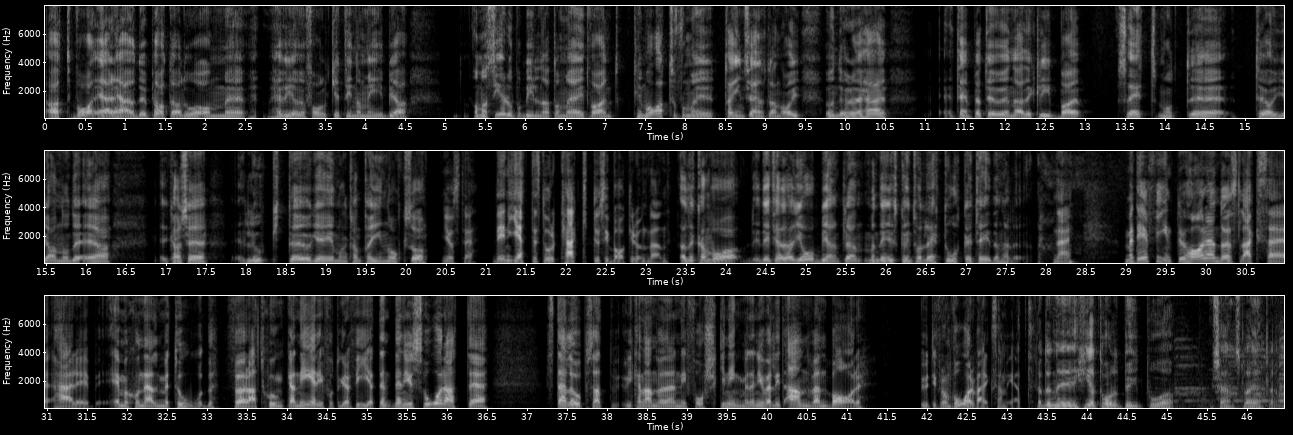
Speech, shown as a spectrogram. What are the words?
att vad är det här? Och du pratar då om eh, Herero-folket i Namibia. Om man ser då på bilden att de är i ett varmt klimat så får man ju ta in känslan, oj, under hur det här temperaturen det klibbar svett mot eh, tröjan och det är kanske lukter och grejer man kan ta in också. Just det. Det är en jättestor kaktus i bakgrunden. Ja, det kan vara, det är ett jävla jobb egentligen, men det ska inte vara lätt att åka i tiden heller. Nej. Men det är fint, du har ändå en slags här, här emotionell metod för att sjunka ner i fotografiet. Den, den är ju svår att eh, ställa upp så att vi kan använda den i forskning, men den är ju väldigt användbar utifrån vår verksamhet. Ja, den är helt och hållet byggd på känsla egentligen.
